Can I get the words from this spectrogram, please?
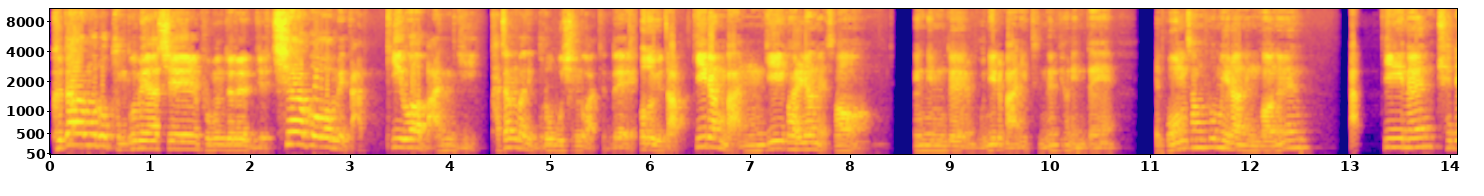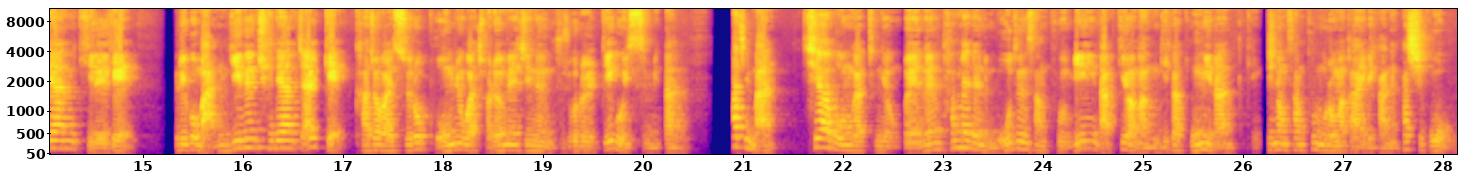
그 다음으로 궁금해하실 부분들은 이제 치아보험의 납기와 만기 가장 많이 물어보시는 것 같은데 저도 이 납기랑 만기 관련해서 고객님들 문의를 많이 듣는 편인데 보험 상품이라는 거는 납기는 최대한 길게 그리고 만기는 최대한 짧게 가져갈수록 보험료가 저렴해지는 구조를 띠고 있습니다. 하지만 치아보험 같은 경우에는 판매되는 모든 상품이 납기와 만기가 동일한 갱신형 상품으로만 가입이 가능하시고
